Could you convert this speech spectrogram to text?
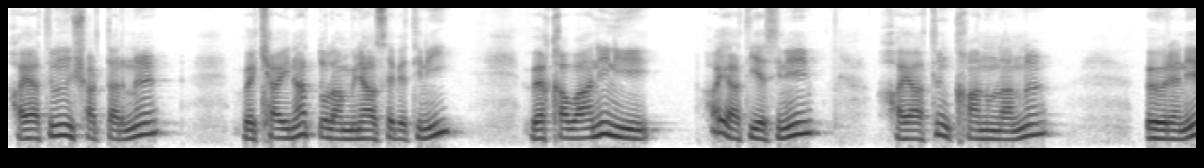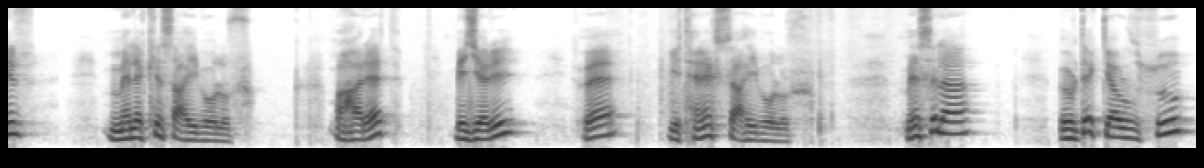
hayatının şartlarını ve kainat olan münasebetini ve kavanini hayatiyesini, hayatın kanunlarını öğrenir, meleke sahibi olur. Maharet, beceri ve yetenek sahibi olur. Mesela ördek yavrusu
